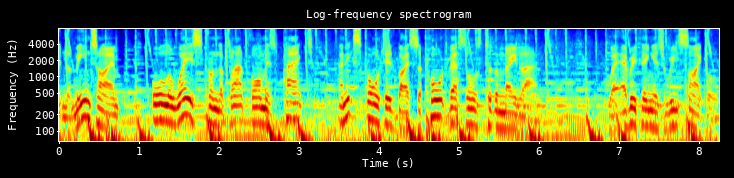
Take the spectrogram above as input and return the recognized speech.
In the meantime, all the waste from the platform is packed and exported by support vessels to the mainland, where everything is recycled.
